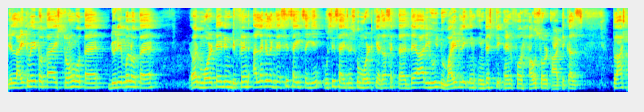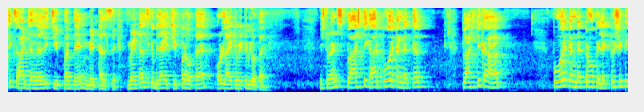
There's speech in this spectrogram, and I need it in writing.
ये लाइट वेट होता है स्ट्रॉन्ग होता है ड्यूरेबल होता है और मोल्टेड इन डिफरेंट अलग अलग जैसी साइज़ चाहिए उसी साइज़ में इसको मोल्ट किया जा सकता है। They are use widely in industry and for household articles plastics are generally cheaper than metals metals के बजाय चीपर होता है और लाइट वेट भी होता है। Students plastic are poor conductor plastic are poor conductor of electricity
